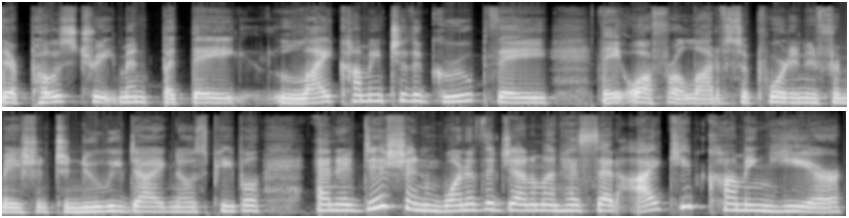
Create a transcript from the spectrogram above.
They're post treatment, but they like coming to the group. They they offer a lot of support and information to newly diagnosed people. And in addition, one of the gentlemen has said, "I keep coming here."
